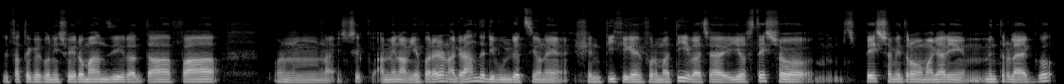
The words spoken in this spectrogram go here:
il fatto che con i suoi romanzi in realtà fa un, almeno a mio parere, una grande divulgazione scientifica e informativa. Cioè, io stesso spesso mi trovo magari mentre leggo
